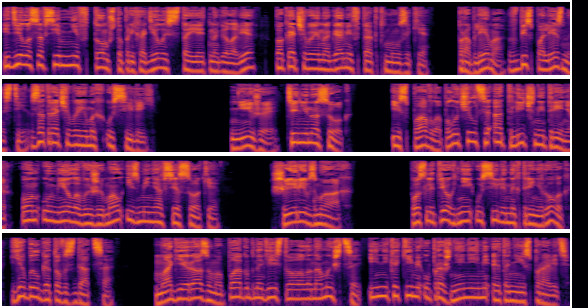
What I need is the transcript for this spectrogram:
и дело совсем не в том, что приходилось стоять на голове, покачивая ногами в такт музыки. Проблема в бесполезности затрачиваемых усилий. «Ниже, тяни носок!» Из Павла получился отличный тренер, он умело выжимал из меня все соки. «Шире взмах!» После трех дней усиленных тренировок я был готов сдаться. Магия разума пагубно действовала на мышцы, и никакими упражнениями это не исправить.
